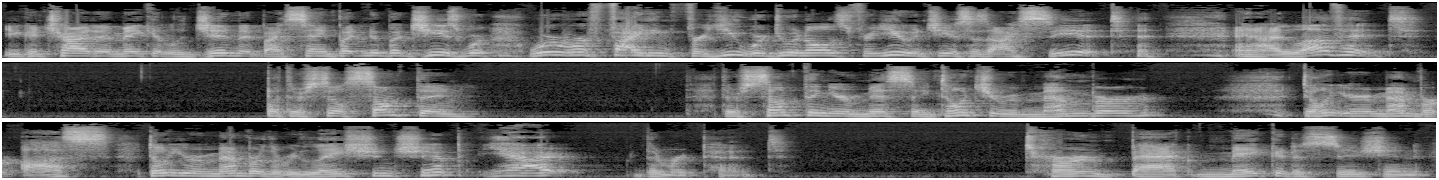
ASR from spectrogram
You can try to make it legitimate by saying, but but Jesus, we're, we're, we're fighting for you. We're doing all this for you. And Jesus says, I see it and I love it. But there's still something. There's something you're missing. Don't you remember? Don't you remember us? Don't you remember the relationship? Yeah, then repent. Turn back, make a decision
